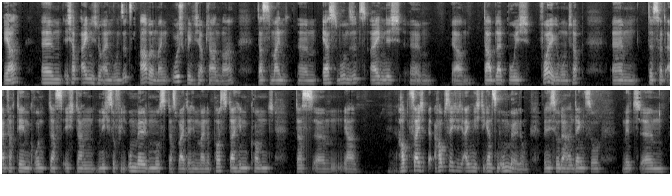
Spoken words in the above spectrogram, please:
Ja, ähm, ich habe eigentlich nur einen Wohnsitz, aber mein ursprünglicher Plan war, dass mein ähm, Erstwohnsitz eigentlich ähm, ja, da bleibt, wo ich vorher gewohnt habe. Ähm, das hat einfach den Grund, dass ich dann nicht so viel ummelden muss, dass weiterhin meine Post dahin kommt, dass ähm, ja, hauptsächlich, hauptsächlich eigentlich die ganzen Ummeldungen. Wenn ich so daran denke, so mit ähm, äh,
